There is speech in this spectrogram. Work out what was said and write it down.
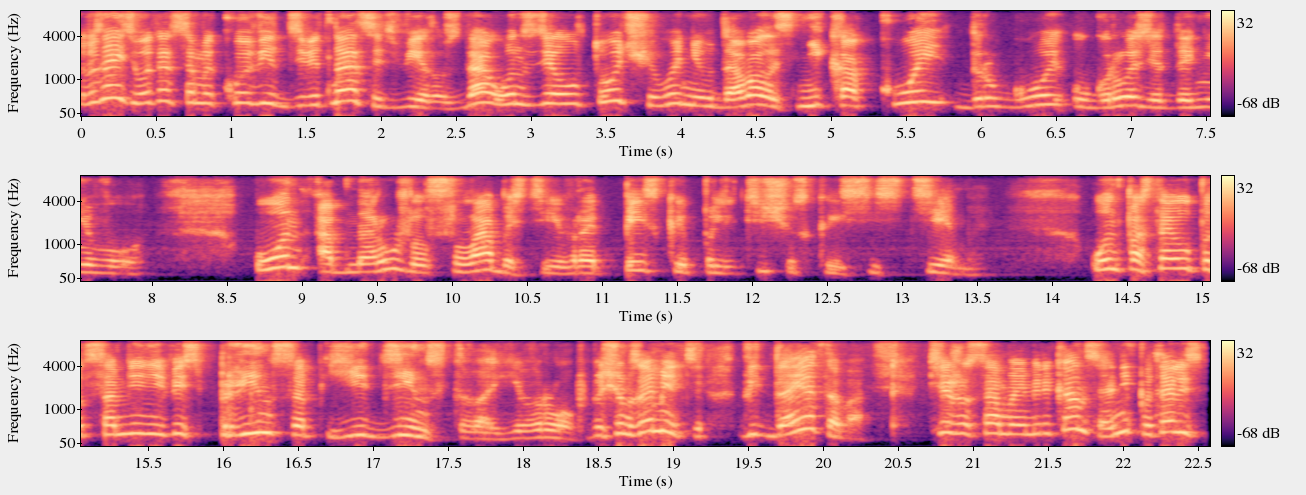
вы знаете, вот этот самый COVID-19 вирус, да, он сделал то, чего не удавалось никакой другой угрозе до него. Он обнаружил слабости европейской политической системы он поставил под сомнение весь принцип единства Европы. Причем, заметьте, ведь до этого те же самые американцы, они пытались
